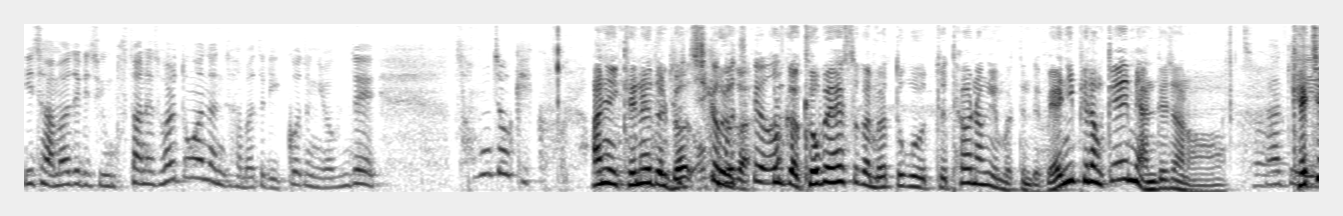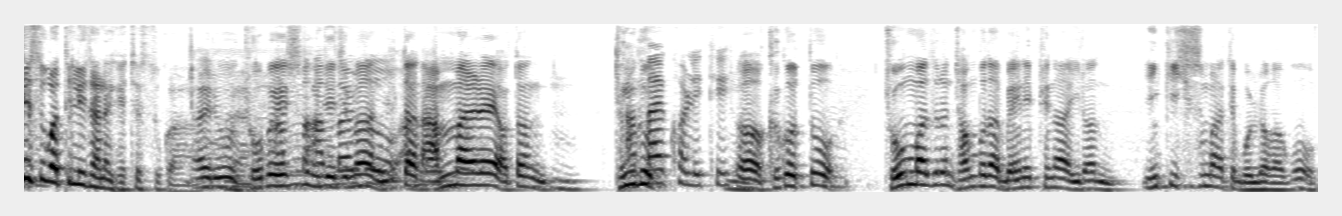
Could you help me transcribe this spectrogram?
이 자마들이 지금 부산에서 활동하는 자마들이 있거든요. 근데 성적이 그 아니 걔네들 몇 그러니까. 그러니까 교배 횟수가 몇 도고 저 태어난 게몇 도인데 매니피랑 게임이 안 되잖아. 하긴 개체 수가 틀리잖아요. 개체 수가. 아니, 그리고 네. 교배 횟수 암- 문제지만 일단 암말의 어떤 음. 등급 암말 quality. 어 그것도 음. 좋은 말들은 전부 다 매니피나 이런 인기 시스만한테 몰려가고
